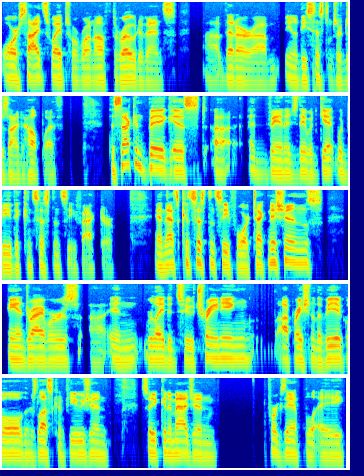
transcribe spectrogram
or side swipes or run off the road events uh, that are um, you know these systems are designed to help with. The second biggest uh, advantage they would get would be the consistency factor, and that's consistency for technicians, and drivers uh, in related to training, operation of the vehicle. There's less confusion. So you can imagine, for example, a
